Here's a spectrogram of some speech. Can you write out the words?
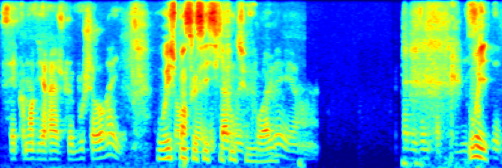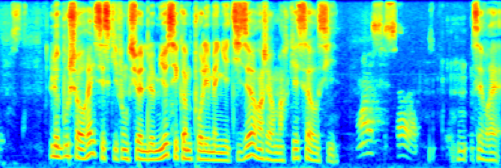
c'est comment dirais-je, le bouche à oreille. Oui, je pense que c'est ce qui fonctionne. Il faut aller. Hein. Oui. Le bouche à oreille, c'est ce qui fonctionne le mieux. C'est comme pour les magnétiseurs, hein, j'ai remarqué ça aussi. Ouais, c'est ça. Hum, c'est vrai.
